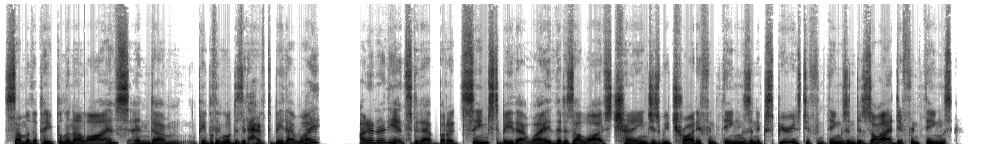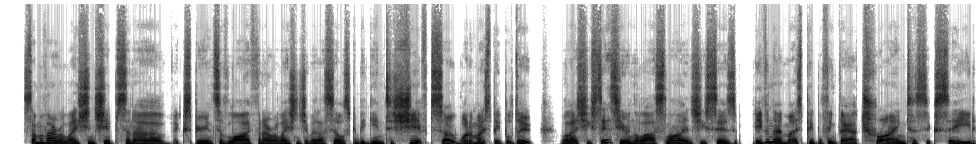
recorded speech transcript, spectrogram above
some of the people in our lives. And um, people think, well, does it have to be that way? I don't know the answer to that, but it seems to be that way that as our lives change, as we try different things and experience different things and desire different things, some of our relationships and our experience of life and our relationship with ourselves can begin to shift. So, what do most people do? Well, as she says here in the last line, she says, even though most people think they are trying to succeed,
